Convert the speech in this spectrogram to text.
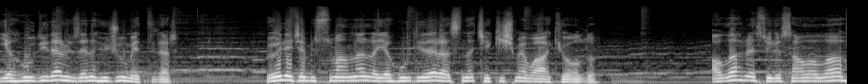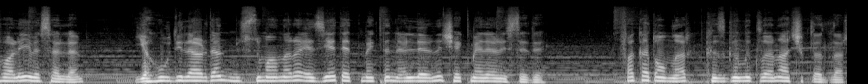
Yahudiler üzerine hücum ettiler. Böylece Müslümanlarla Yahudiler arasında çekişme vaki oldu. Allah Resulü sallallahu aleyhi ve sellem Yahudilerden Müslümanlara eziyet etmekten ellerini çekmelerini istedi. Fakat onlar kızgınlıklarını açıkladılar.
